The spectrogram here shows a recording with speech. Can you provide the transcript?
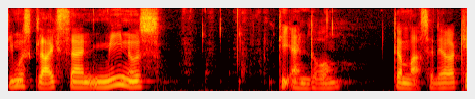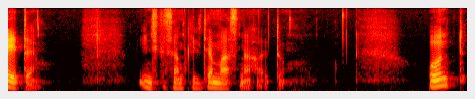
die muss gleich sein minus die Änderung der Masse der Rakete. Insgesamt gilt der Massenerhaltung. Und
